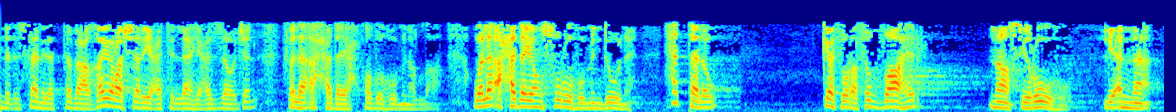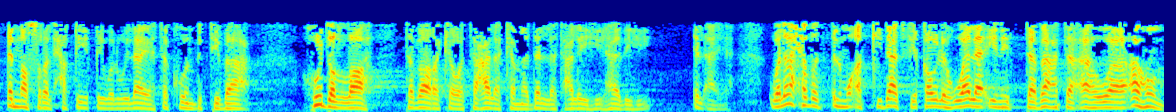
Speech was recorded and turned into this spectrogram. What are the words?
أن الإنسان إذا اتبع غير شريعة الله عز وجل فلا أحد يحفظه من الله ولا أحد ينصره من دونه حتى لو كثر في الظاهر ناصروه لأن النصر الحقيقي والولاية تكون باتباع هدى الله تبارك وتعالى كما دلت عليه هذه الآية. ولاحظ المؤكدات في قوله ولئن اتبعت أهواءهم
